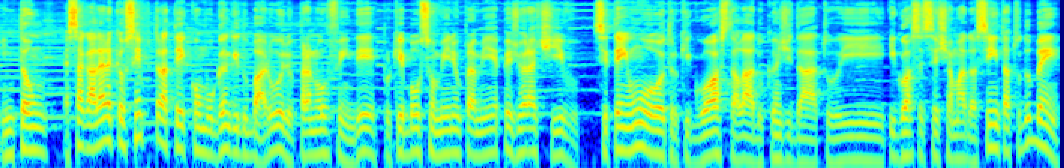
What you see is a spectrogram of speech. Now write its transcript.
Então, essa galera que eu sempre tratei como gangue do barulho, pra não ofender, porque Bolsominion pra mim é pejorativo. Se tem um ou outro que gosta lá do candidato e, e gosta de ser chamado assim, tá tudo bem.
